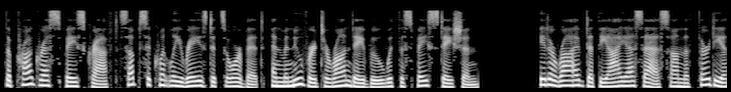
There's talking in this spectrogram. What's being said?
The Progress spacecraft subsequently raised its orbit, and maneuvered to rendezvous with the space station. It arrived at the ISS on 30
